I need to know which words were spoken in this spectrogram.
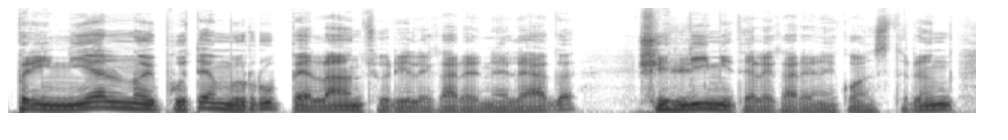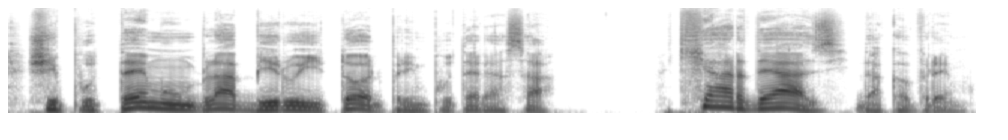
Prin El noi putem rupe lanțurile care ne leagă și limitele care ne constrâng și putem umbla biruitori prin puterea sa. Chiar de azi, dacă vrem.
